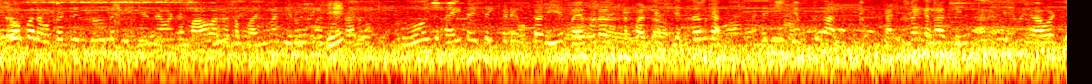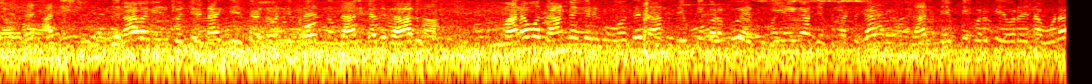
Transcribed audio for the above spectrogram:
ఈ లోపల ఒకటి రెండు రోజులకు ఏం చేద్దామంటే మా వాళ్ళు ఒక పది మంది ఇరవై మంది ఉంటారు. రోజు నైట్ అయితే ఇక్కడే ఉంటారు. ఏం భయపడాల్సిన పని లేదు. జనరల్గా అంటే నేను చెప్తున్నాను. ఖచ్చితంగా నాకు తెలిసిన విషయమే కాబట్టి అది జనాల మీదకి వచ్చి అటాక్ చేసేటువంటి ప్రయత్నం దానికి అది రాదు. మనము దాని దగ్గరికి పోతే దాని సేఫ్టీ కొరకు ఎస్బీఐ గారు చెప్పినట్టుగా దాని సేఫ్టీ కొరకు ఎవరైనా కూడా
